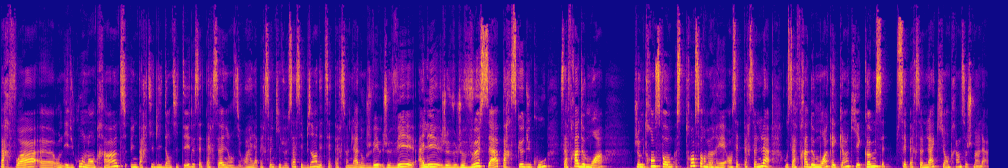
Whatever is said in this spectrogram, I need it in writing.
parfois, euh, et du coup, on emprunte une partie de l'identité de cette personne et on se dit, ouais, la personne qui veut ça, c'est bien d'être cette personne-là, donc je vais, je vais aller, je veux, je veux ça parce que du coup, ça fera de moi, je me transforme, transformerai en cette personne-là, ou ça fera de moi quelqu'un qui est comme ces personnes-là qui empruntent ce chemin-là.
